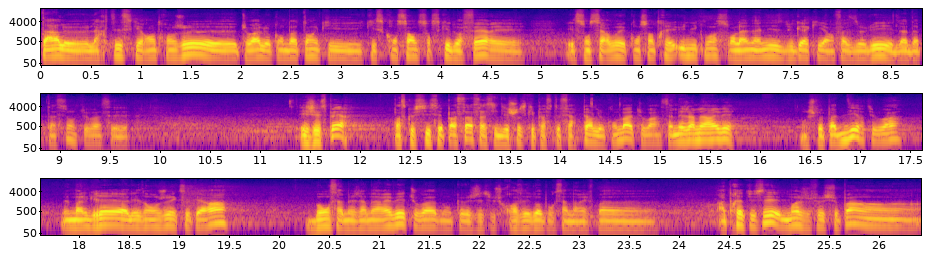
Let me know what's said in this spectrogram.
t'as l'artiste qui rentre en jeu, tu vois, le combattant qui, qui, se concentre sur ce qu'il doit faire et, et son cerveau est concentré uniquement sur l'analyse du gars qui est en face de lui et de l'adaptation, tu vois. Et j'espère, parce que si c'est pas ça, ça c'est des choses qui peuvent te faire perdre le combat, tu vois. Ça m'est jamais arrivé. Donc je peux pas te dire, tu vois. Mais malgré les enjeux, etc., bon, ça m'est jamais arrivé, tu vois. Donc euh, je, croise les doigts pour que ça m'arrive pas. Après, tu sais, moi je, je suis pas un...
